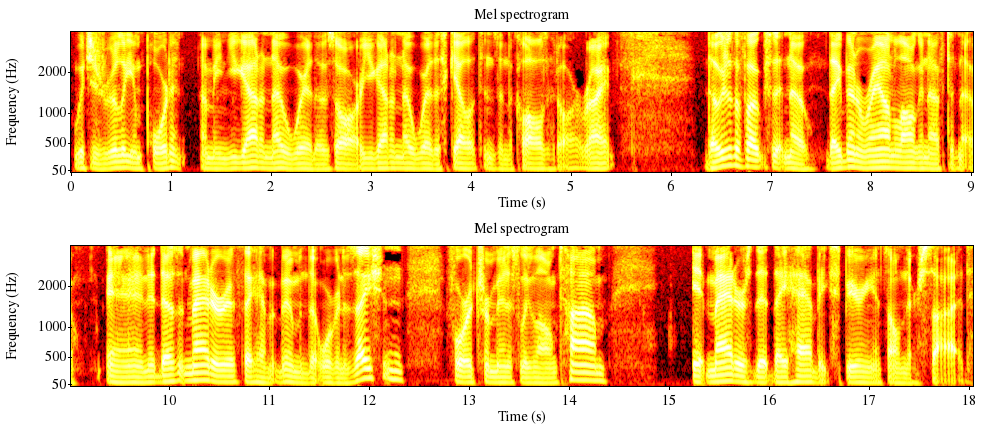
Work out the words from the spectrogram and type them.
which is really important. I mean, you got to know where those are. You got to know where the skeletons in the closet are, right? Those are the folks that know. They've been around long enough to know. And it doesn't matter if they haven't been with the organization for a tremendously long time. It matters that they have experience on their side.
